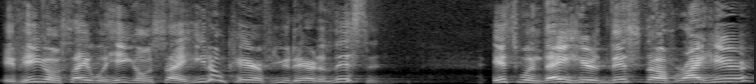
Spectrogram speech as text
If he gonna say what he gonna say, he don't care if you there to listen. It's when they hear this stuff right here,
